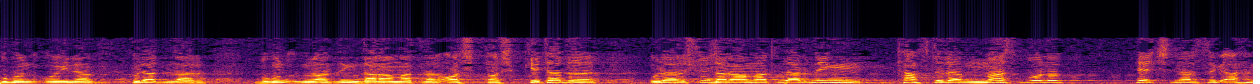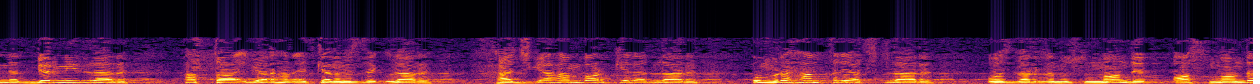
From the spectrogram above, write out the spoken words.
bugun o'ynab kuladilar bugun ularning daromadlari oshib toshib ketadi. Ular shu daromadlarning taftida mast bo'lib hech narsaga ahamiyat bermaydilar. Hatto ilgari ham aytganimizdek ular hajga ham borib keladilar umra ham qilyotibdilar o'zlarini musulmon deb osmonda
